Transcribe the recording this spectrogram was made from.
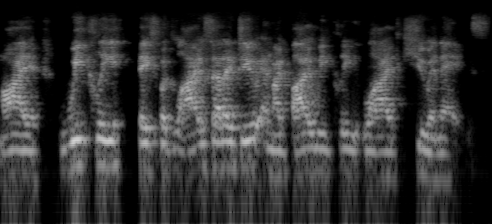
my weekly Facebook Lives that I do, and my bi-weekly live Q&As.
